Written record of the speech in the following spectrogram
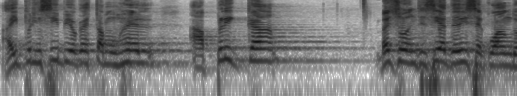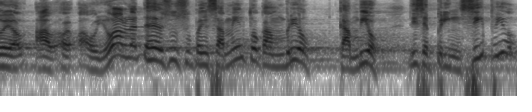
Hay principio que esta mujer aplica. Verso 27 dice, cuando oyó hablar de Jesús, su pensamiento cambió, cambió. Dice, principio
